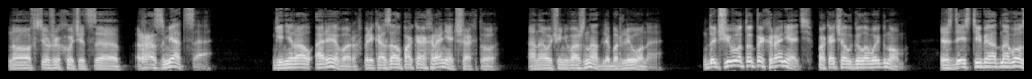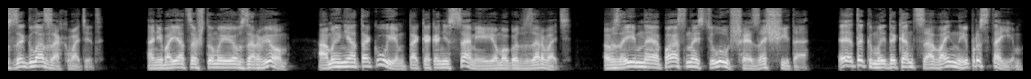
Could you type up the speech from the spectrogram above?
Но все же хочется размяться. Генерал Аревар приказал пока охранять шахту. Она очень важна для Барлеона. «Да чего тут охранять?» — покачал головой гном. «Здесь тебя одного за глаза хватит. Они боятся, что мы ее взорвем, а мы не атакуем, так как они сами ее могут взорвать. Взаимная опасность — лучшая защита. Этак мы до конца войны простоим».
